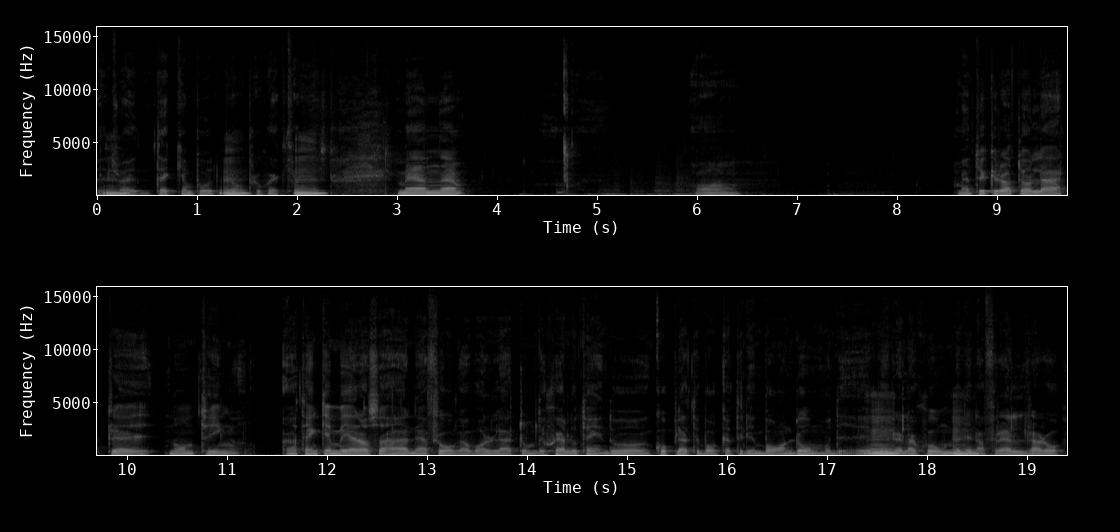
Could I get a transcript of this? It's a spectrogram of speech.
Det tror Mm. jag är ett tecken på ett bra Mm. projekt faktiskt. Mm. Men... eh, Ja. Men tycker du att du har lärt dig någonting? Jag tänker mer så här när jag frågar vad har du lärt om dig själv. Då, tänk, då kopplar jag tillbaka till din barndom och di- din Mm. relation med Mm. dina föräldrar och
